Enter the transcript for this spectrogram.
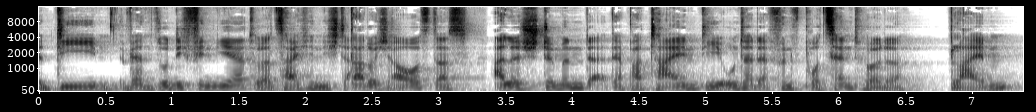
Die werden so definiert oder zeichnen nicht dadurch aus, dass alle Stimmen der, der Parteien, die unter der 5%-Hürde bleiben,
